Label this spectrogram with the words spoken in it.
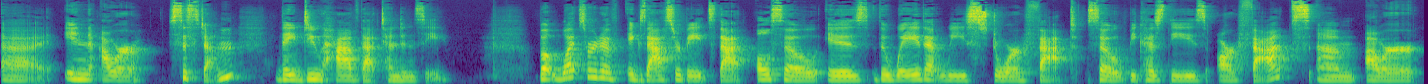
uh, in our system, they do have that tendency. But what sort of exacerbates that also is the way that we store fat. So, because these are fats, um, our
